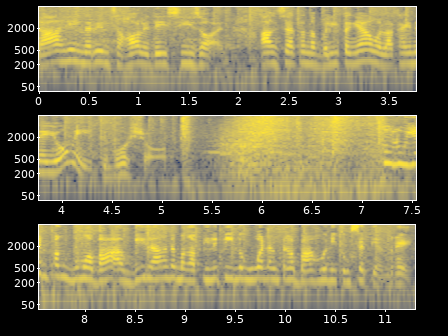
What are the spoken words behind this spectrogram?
dahil na rin sa holiday season. Ang sentro ng balita niya wala kay Naomi Tiburcio. Tuluyan pang bumaba ang bilang ng mga Pilipinong walang trabaho nitong Setyembre.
